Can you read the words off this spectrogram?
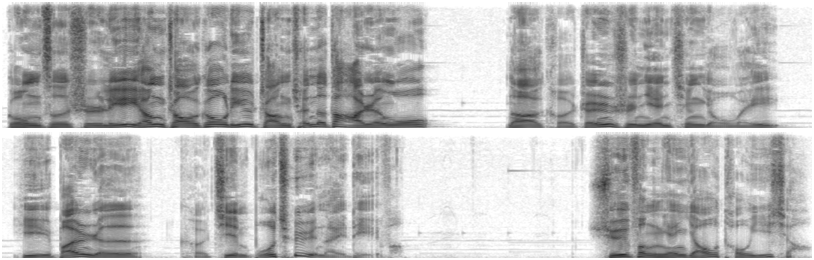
公子是黎阳赵沟里掌权的大人物，那可真是年轻有为，一般人可进不去那地方。徐凤年摇头一笑，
